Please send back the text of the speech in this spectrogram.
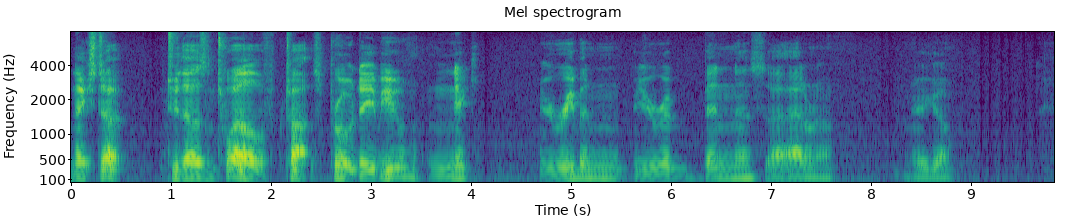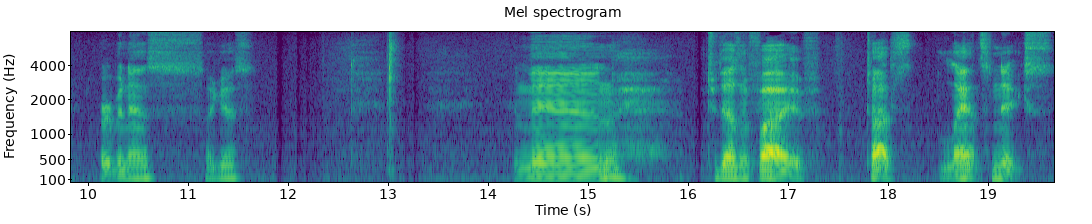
Next up, 2012 Topps Pro debut, Nick Uriben, Uribenes? I, I don't know. There you go. Urbanez, I guess. And then 2005 Topps Laynce Nix.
